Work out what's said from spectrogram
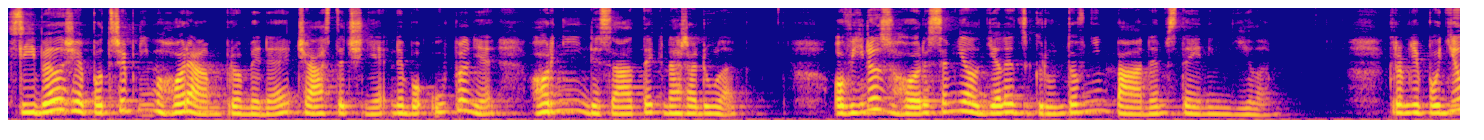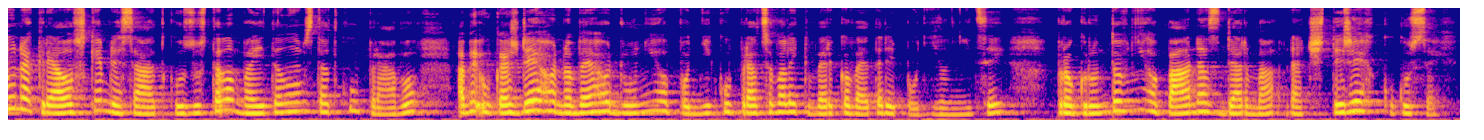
Slíbil, že potřebným horám promine částečně nebo úplně horní desátek na řadu let. O výnos hor se měl dělit s gruntovním pánem stejným dílem. Kromě podílu na královském desátku zůstalo majitelům statků právo, aby u každého nového důlního podniku pracovali kverkové, tedy podílníci, pro gruntovního pána zdarma na čtyřech kukusech,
